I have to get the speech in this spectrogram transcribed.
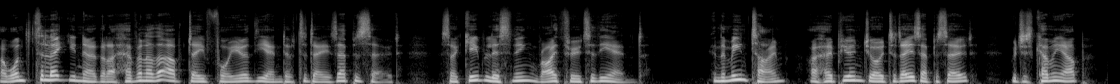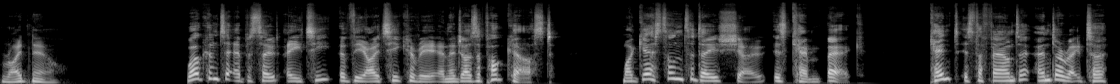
I wanted to let you know that I have another update for you at the end of today's episode, so keep listening right through to the end. In the meantime, I hope you enjoyed today's episode, which is coming up right now. Welcome to episode 80 of the IT Career Energizer podcast. My guest on today's show is Kent Beck. Kent is the founder and director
